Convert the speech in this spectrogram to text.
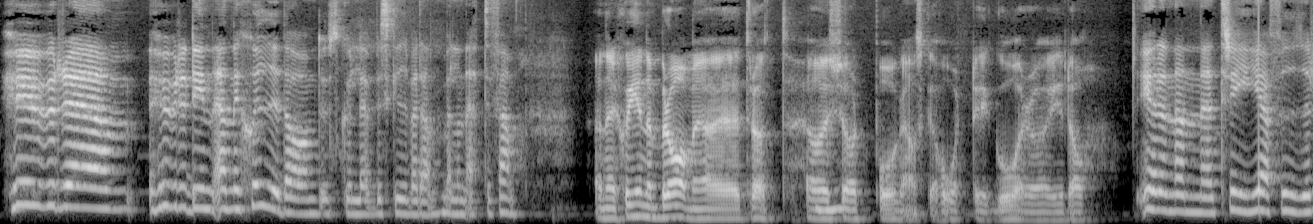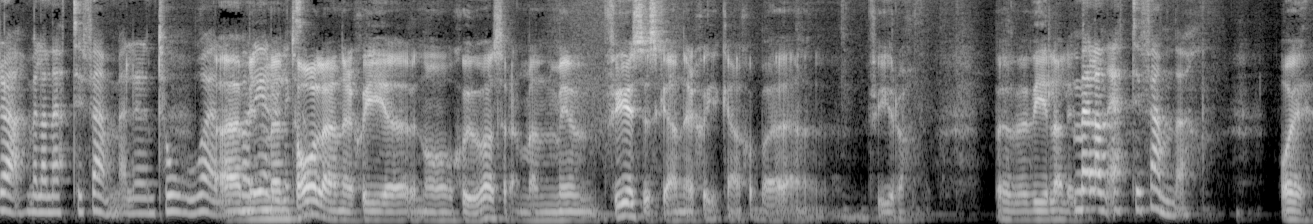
Hur, ehm, hur är din energi idag om du skulle beskriva den mellan 1 till 5? Energin är bra men jag är trött. Jag har kört på ganska hårt igår och idag. Är den en eh, trea, fyra, mellan 1 till 5 eller en tvåa? Eller Äh, min liksom? mentala energi är nog sjua sådär, men min fysiska energi kanske bara är fyra. Behöver vila lite. Mellan 1 till 5 då? Oj,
